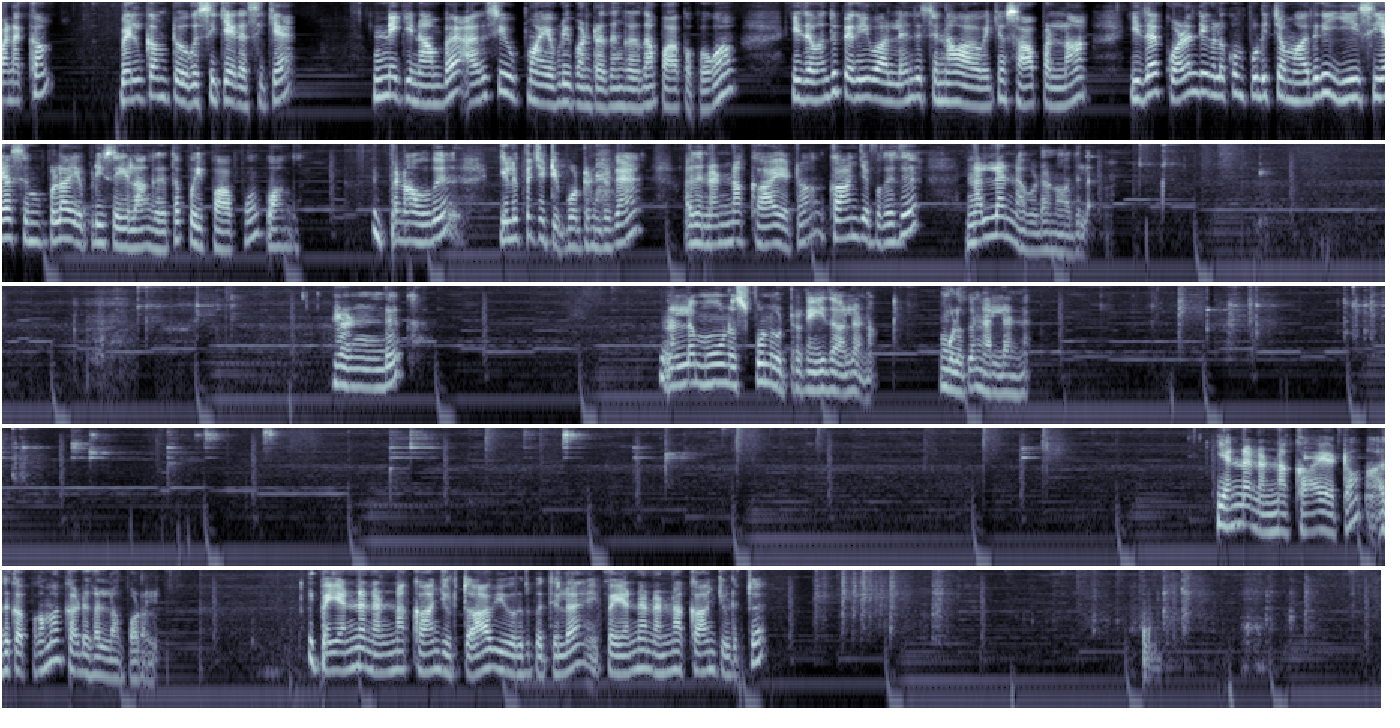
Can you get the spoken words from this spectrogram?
வணக்கம். Welcome to ரசிக்க ரசிக்க. இன்னைக்கு நாம் அரிசி உப்புமா எப்படி பண்ணுறதுங்கிறது தான் பார்க்க போகிறோம் இதை வந்து பெரியவாள்லேருந்து சின்னவாக வரைக்கும் சாப்பிட்லாம். இதை குழந்தைகளுக்கும் பிடிச்ச மாதிரி ஈஸியாக சிம்பிளாக எப்படி செய்யலாங்கிறத போய் பார்ப்போம். வாங்க. இப்போ நான் ஒரு இலுப்பச்சட்டி போட்டுருக்கேன் அது நல்லா காயட்டும். காஞ்ச பிறகு நல்லெண்ணெய் விடணும் அதில். ரெண்டு நல்ல மூணு ஸ்பூன் விட்டுருக்கேன். இதால நான் உங்களுக்கு நல்லெண்ணெய். எண்ணெய் நன்னா காயட்டும். அதுக்கப்புறமா கடுகெல்லாம் போடலாம். இப்போ எண்ணெய் நன்னா காஞ்சு கொடுத்து ஆவி வருது பற்றியில் இப்போ எண்ணெய் நன்னா காஞ்சு கொடுத்து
